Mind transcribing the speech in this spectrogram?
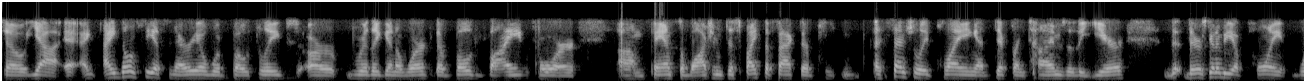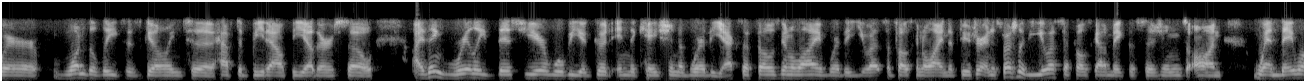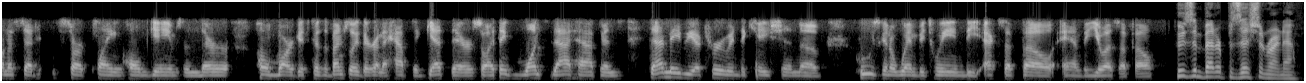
So yeah, I, I don't see a scenario where both leagues are really going to work. They're both vying for um, fans to watch them, despite the fact they're p- essentially playing at different times of the year. Th- there's going to be a point where one of the leagues is going to have to beat out the other. So I think really this year will be a good indication of where the XFL is going to lie and where the USFL is going to lie in the future. And especially the USFL has got to make decisions on when they want to set, start playing home games in their home markets because eventually they're going to have to get there. So I think once that happens, that may be a true indication of who's going to win between the XFL and the USFL. Who's in better position right now?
